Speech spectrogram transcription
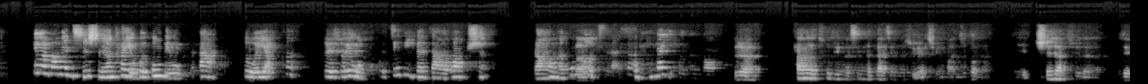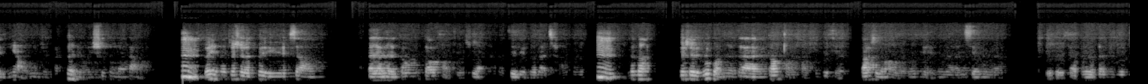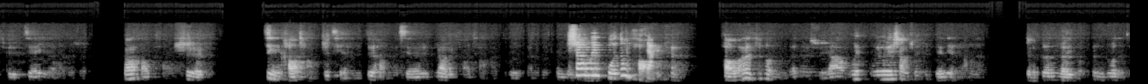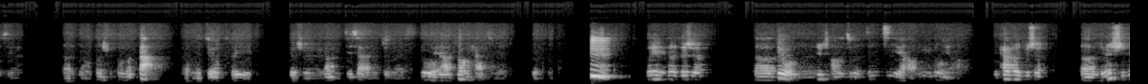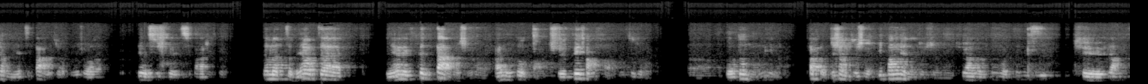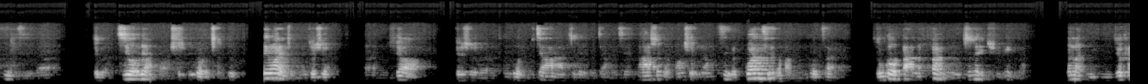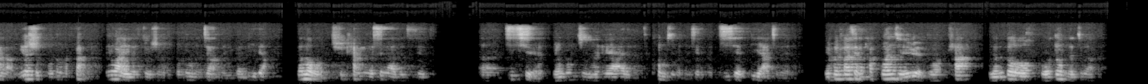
另外一方面，其实呢，它也会供给我们的大脑作为养分，对，所以我们会精力更加的旺盛，然后呢，工作起来效率应该也会更高。就是它呢，促进了新陈代谢和血液循环之后呢，你吃下去的这些营养物质，它更容易输送到大脑。嗯。所以呢，就是对于像大家呢，高高考结束了，然后最近都在查分。嗯。那么就是如果呢，在高考考试之前，当时的话，我都给那个一些那个。就是小朋友在那边去建议的话，就是高考考试进考场之前，你最好呢先绕着考场啊，就是在那个分钟稍微活动一下，跑完了之后，你的那个血压微微微上升一点点，然后呢，整个那个有更多的这些呃养分输送到大脑，然后就可以就是让你接下来的这个思维啊状态之类的变更好。嗯。所以呢，就是呃对我们日常的这个增肌也好，运动也好。你看到就是，呃，人实际上年纪大的时候，比如说六七十岁、七八十岁，那么怎么样在年龄更大的时候还能够保持非常好的这种呃活动能力呢？它本质上就是一方面呢，就是你需要呢通过增肌去让自己的这个肌肉量保持足够的程度，另外一种呢就是呃你需要就是通过瑜伽啊之类的这样一些拉伸的方式，让自己的关节的话能够在足够大的范围之内去运动，那么你你就看到一个是活动的范围，另外一个就是活动的这样的一个力量。那么我们去看那个现在的这些呃机器人、人工智能 AI 的控制的那些机械臂啊之类的，你会发现它关节越多，它能够活动的这个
